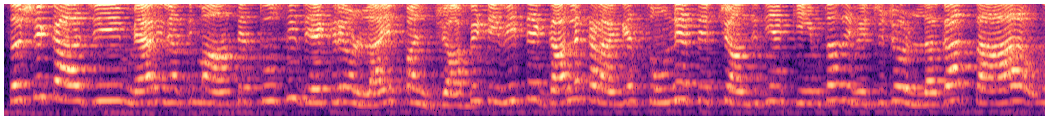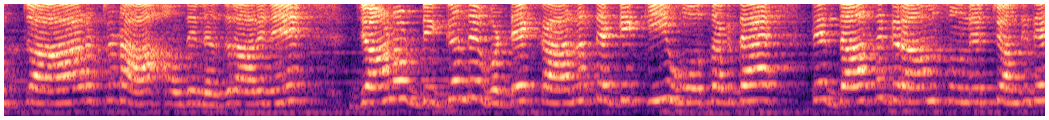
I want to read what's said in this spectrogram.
ਸਤਿ ਸ਼੍ਰੀ ਅਕਾਲ ਜੀ, ਮੈਂ ਰੀਨਾ ਧੀਮਾਨ ਤੇ ਤੁਸੀਂ ਦੇਖ ਰਹੇ ਹੋ ਲਾਈਵ ਪੰਜਾਬੀ ਟੀਵੀ ਤੇ ਗੱਲ ਕਰਾਂਗੇ ਸੋਨੇ ਤੇ ਚਾਂਦੀ ਦੀਆਂ ਕੀਮਤਾਂ ਦੇ ਵਿੱਚ ਜੋ ਲਗਾਤਾਰ ਉਤਾਰ ਚੜਾਅ ਆਉਂਦੇ ਨਜ਼ਰ ਆ ਰਹੇ ਨੇ। ਜਾਣੋ, ਡਿੱਗਣ ਦੇ ਵੱਡੇ ਕਾਰਨ ਤੇ ਅੱਗੇ ਕੀ ਹੋ ਸਕਦਾ ਹੈ ਤੇ 10 ਗ੍ਰਾਮ ਸੋਨੇ ਚਾਂਦੀ ਦੇ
